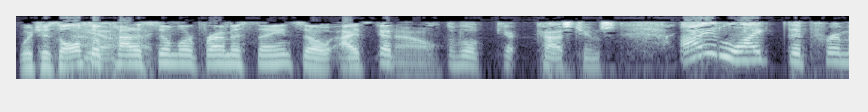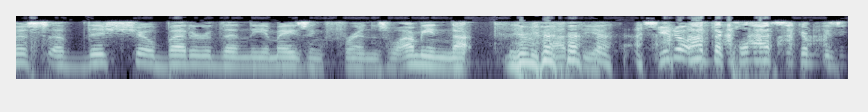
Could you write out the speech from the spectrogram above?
which is also Yeah. kind of similar premise thing? So I Got No. multiple ca- costumes. I like the premise of this show better than the Amazing Friends. one. I mean, not not the You know- not the classic Amazing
